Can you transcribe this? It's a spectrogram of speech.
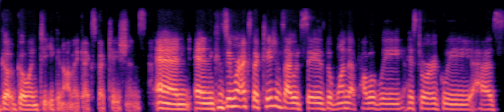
go, go into economic expectations. And and consumer expectations, I would say, is the one that probably historically has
